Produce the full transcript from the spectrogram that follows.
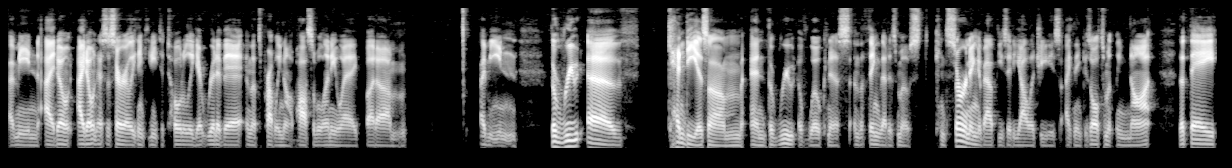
I mean, I don't I don't necessarily think you need to totally get rid of it, and that's probably not possible anyway. But um, I mean, the root of Kendiism and the root of wokeness and the thing that is most concerning about these ideologies, I think, is ultimately not that they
